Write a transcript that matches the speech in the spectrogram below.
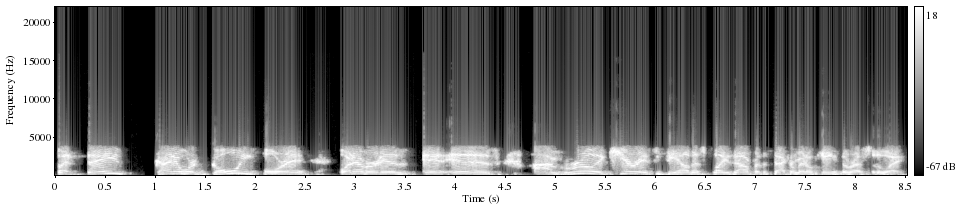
but they kind of we're going for it, whatever it is, it is. I'm really curious to see how this plays out for the Sacramento Kings the rest of the way.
